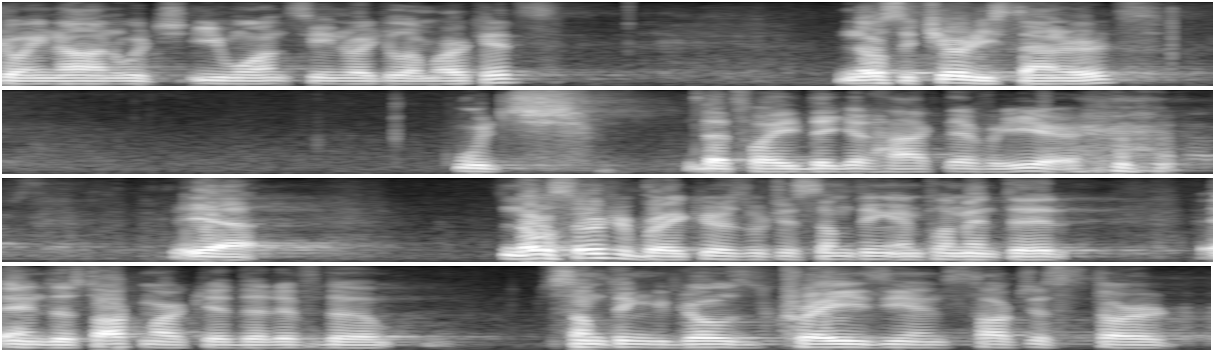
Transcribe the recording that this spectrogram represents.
going on, which you won't see in regular markets. No security standards, which that's why they get hacked every year. yeah. No circuit breakers, which is something implemented in the stock market that if the something goes crazy and stock just start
